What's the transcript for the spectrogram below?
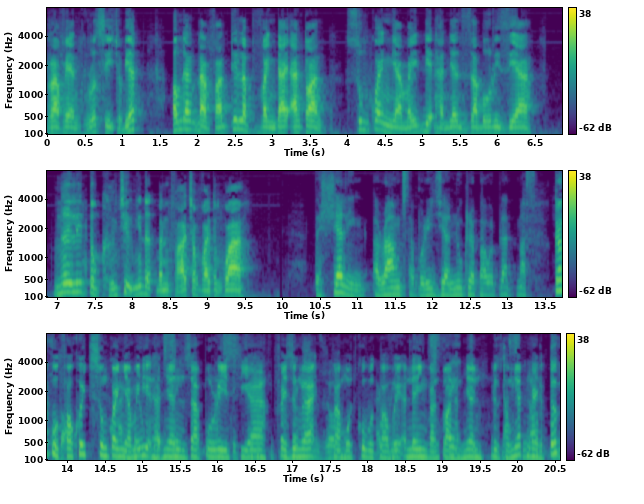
Rafael Grossi cho biết, ông đang đàm phán thiết lập vành đai an toàn xung quanh nhà máy điện hạt nhân Zaporizhia, nơi liên tục hứng chịu những đợt bắn phá trong vài tuần qua. Các cuộc pháo khích xung quanh nhà máy điện hạt nhân Zaporizhia phải dừng lại và một khu vực bảo vệ an ninh và an toàn hạt nhân được thống nhất ngay lập tức.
